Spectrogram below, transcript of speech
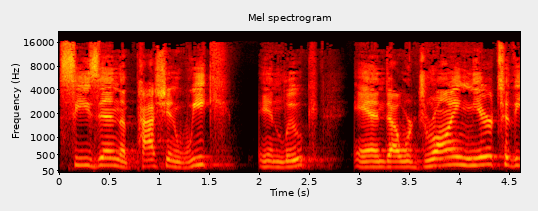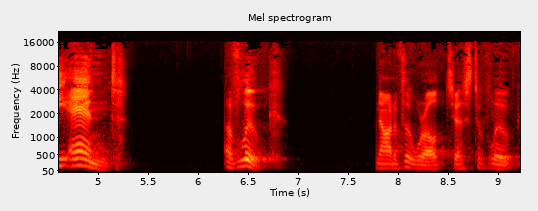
season, the Passion week in Luke, and uh, we're drawing near to the end of Luke not of the world, just of Luke.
